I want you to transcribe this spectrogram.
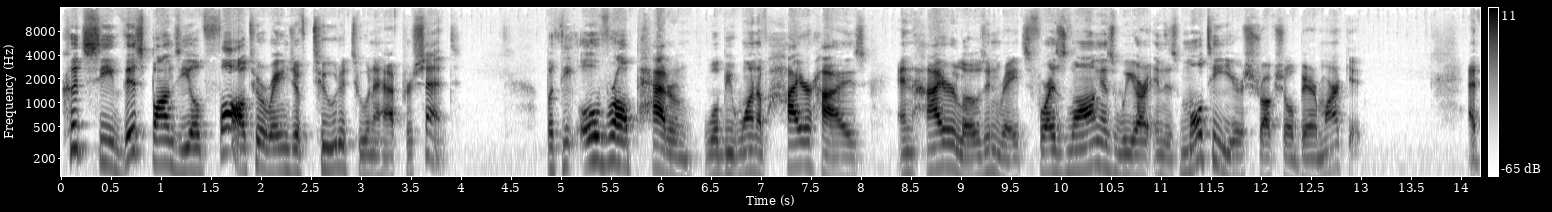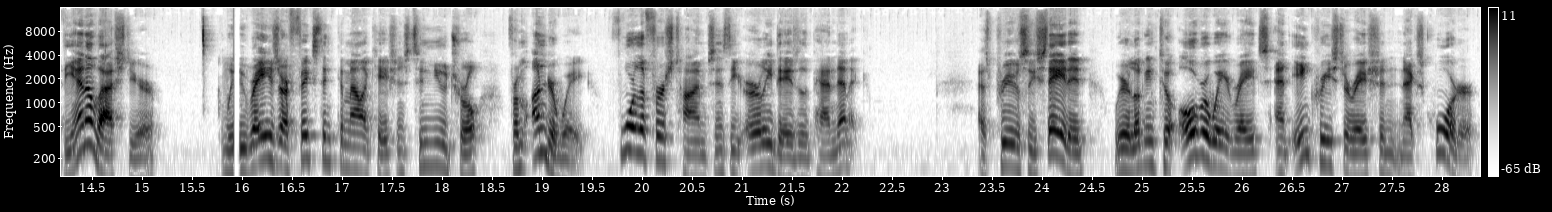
could see this bond's yield fall to a range of 2 to 2.5%. But the overall pattern will be one of higher highs and higher lows in rates for as long as we are in this multi year structural bear market. At the end of last year, we raised our fixed income allocations to neutral from underweight for the first time since the early days of the pandemic. As previously stated, we are looking to overweight rates and increase duration next quarter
